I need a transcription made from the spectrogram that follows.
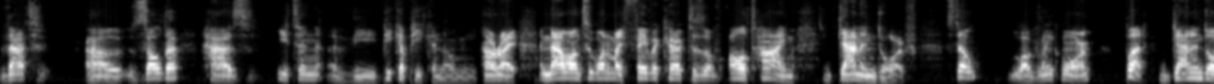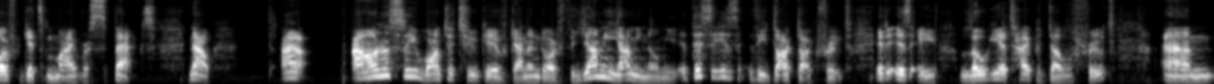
that uh, Zelda has eaten the Pika Pika no Mi. Alright, and now on to one of my favorite characters of all time, Ganondorf. Still, love Link more, but Ganondorf gets my respect. Now, I I honestly wanted to give Ganondorf the Yami Yami no Mi. This is the Dark Dark fruit. It is a Logia type devil fruit um,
